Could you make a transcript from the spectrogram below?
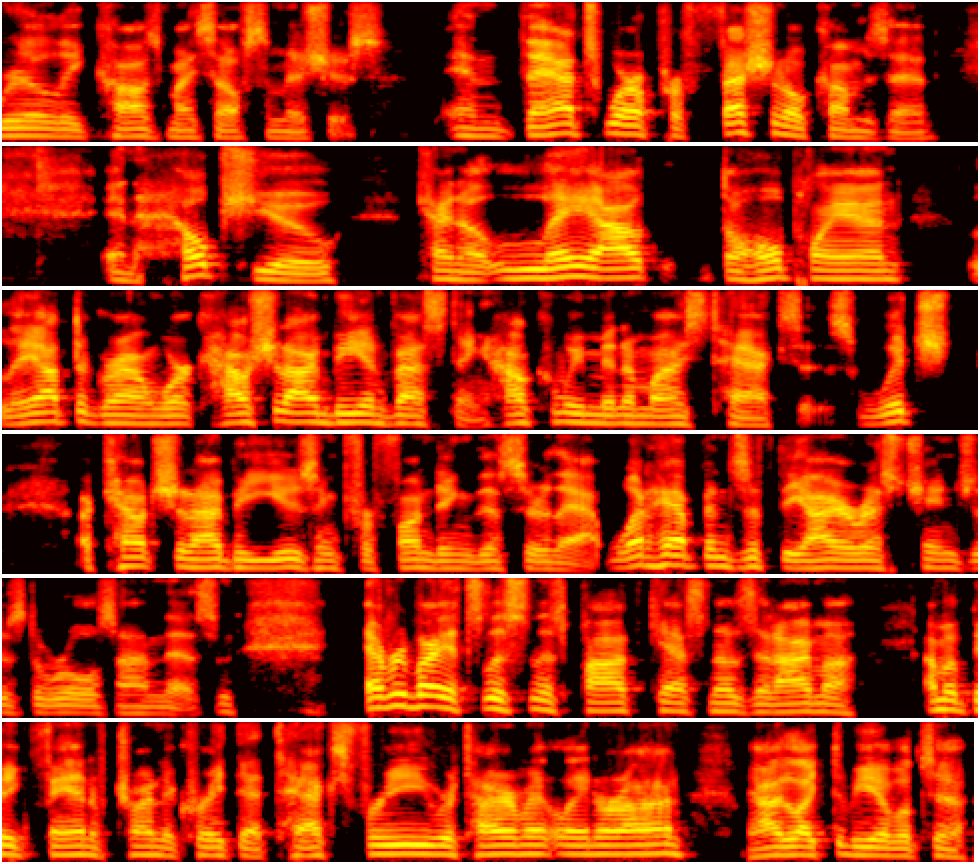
really cause myself some issues. And that's where a professional comes in and helps you kind of lay out the whole plan, lay out the groundwork. How should I be investing? How can we minimize taxes? Which account should I be using for funding this or that? What happens if the IRS changes the rules on this? And everybody that's listening to this podcast knows that I'm a I'm a big fan of trying to create that tax-free retirement later on. I like to be able to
